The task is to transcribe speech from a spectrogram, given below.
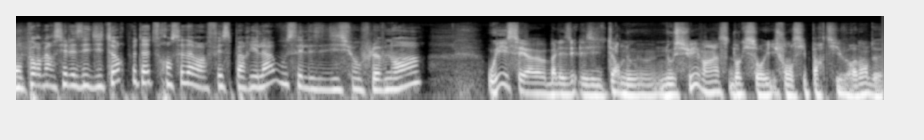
On peut remercier les éditeurs peut-être français d'avoir fait ce pari-là. Vous, c'est les éditions Fleuve Noir. Oui, c'est euh, bah, les, les éditeurs nous, nous suivent, hein, donc ils, sont, ils font aussi partie vraiment de,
